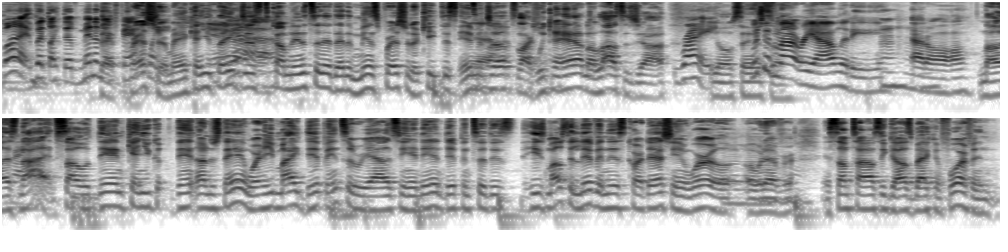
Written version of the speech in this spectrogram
But but like the men in their that family. pressure, man. Can you think just coming into that, that immense pressure to keep this image Yeah. up? It's like we can't have no losses, y'all. Right. You know what I'm saying? Which is So- not reality mm-hmm. at all. No, it's Right. not. So then, can you then understand where he might dip into reality and then dip into this? He's mostly living this Kardashian world or whatever, mm-hmm. and sometimes he goes back and forth and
